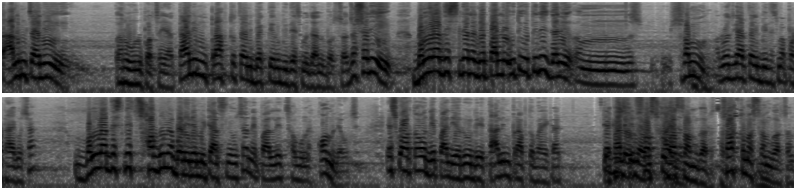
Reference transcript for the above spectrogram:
तालिम चाहिनेहरू हुनुपर्छ यहाँ। तालिम प्राप्त चाहिने व्यक्तिहरू विदेशमा जानुपर्छ। जसरी बङ्गलादेशले र नेपालले उति उति नै जाने श्रम रोजगार चाहिँ विदेशमा पठाएको छ। बङ्गलादेशले छ गुणा बढी रेमिटान्स ल्याउँछ नेपालले छ गुणा कम ल्याउँछ। यसको अर्थ हो नेपालीहरूले तालिम प्राप्त भएका सस्तोमा छैनन्। श्रम गर्छन्। सस्तोमा श्रम गर्छन्।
